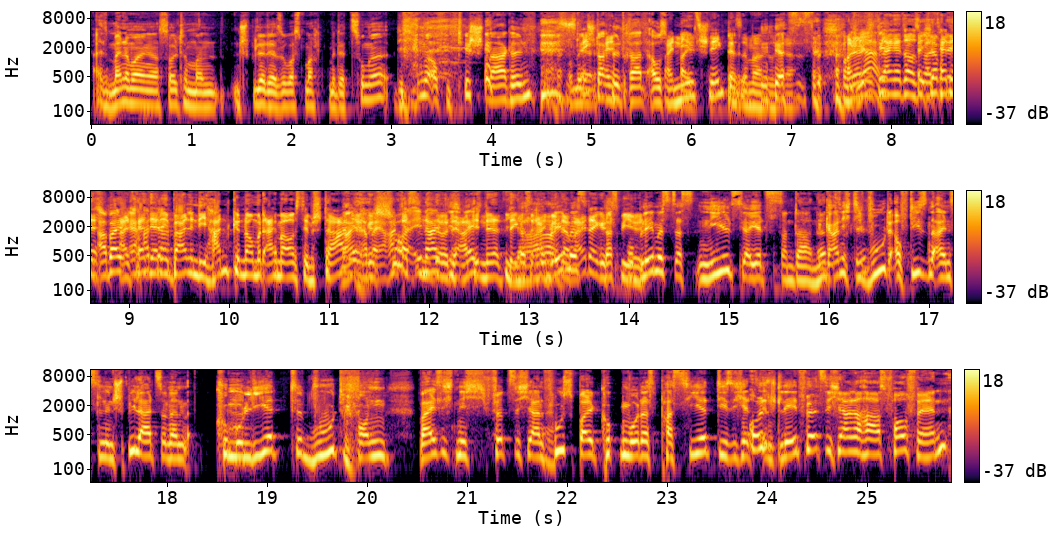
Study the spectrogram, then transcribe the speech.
Also meiner Meinung nach sollte man einen Spieler, der sowas macht, mit der Zunge, die Zunge auf den Tisch nageln und mit Stacheldraht Bei auspeitschen. Nils klingt das immer so. Ja, ist- Und dann Ja, jetzt auch so, ich als hab hätte, aber als er hätte hat er ja- den Ball in die Hand genommen und einmal aus dem Stadion Nein, aber er hat ja inhaltlich und er hat das Ding Ja, das Problem ist, das weitergespielt. Problem ist, dass Nils ja jetzt Dann da, ne? gar nicht die Wut auf diesen einzelnen Spieler hat, sondern kumulierte Wut von, weiß ich nicht, 40 Jahren Fußball gucken, wo das passiert, die sich jetzt Und entlädt. 40 Jahre HSV-Fan.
